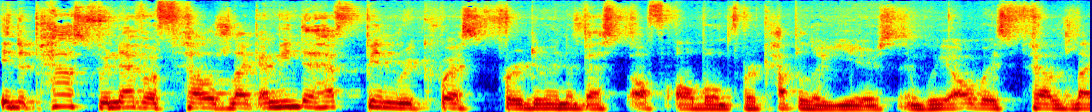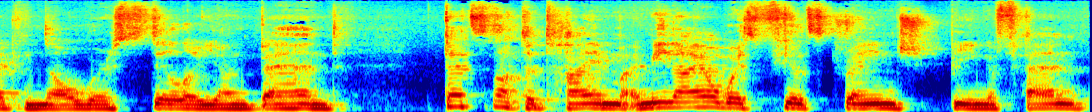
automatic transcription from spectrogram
in the past, we never felt like. I mean, there have been requests for doing a best of album for a couple of years, and we always felt like, no, we're still a young band. That's not the time. I mean, I always feel strange being a fan,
